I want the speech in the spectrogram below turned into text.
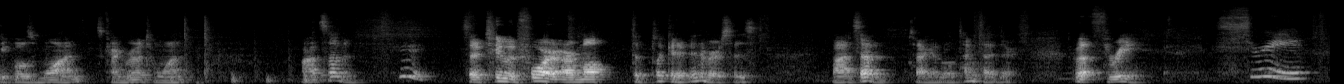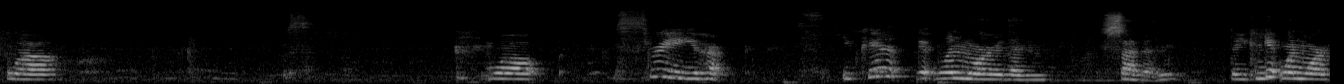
equals 1. It's congruent to 1. Mod 7. Hmm. So 2 and 4 are multiplicative inverses. Mod 7. Sorry, I got a little tongue tied there. What about 3? 3, well, well, 3 you have, you can't get one more than 7. Though you can get one more,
